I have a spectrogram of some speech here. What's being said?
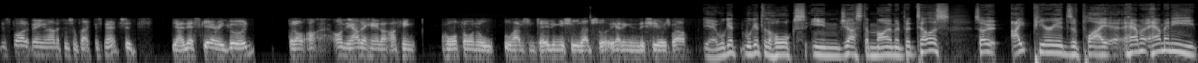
despite it being an unofficial practice match, it's, you know, they're scary good. But on, on the other hand, I think Hawthorn will, will have some teething issues absolutely heading into this year as well. Yeah, we'll get we'll get to the Hawks in just a moment. But tell us, so eight periods of play. How how many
